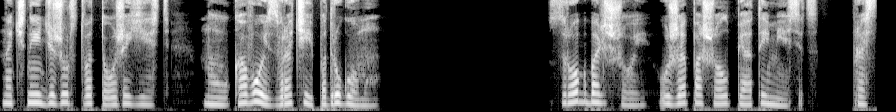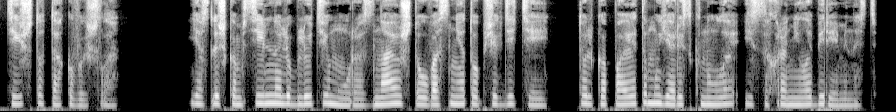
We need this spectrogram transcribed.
Ночные дежурства тоже есть. Но у кого из врачей по-другому? Срок большой, уже пошел пятый месяц. Прости, что так вышло. Я слишком сильно люблю Тимура, знаю, что у вас нет общих детей. Только поэтому я рискнула и сохранила беременность.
